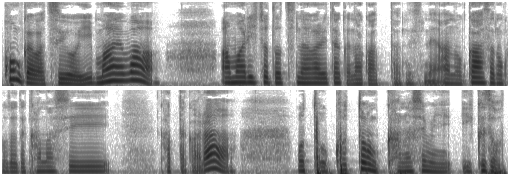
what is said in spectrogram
今回は強い。前はあまり人と繋がりたくなかったんですね。あの、お母さんのことで悲しかったから、もうとことん悲しみに行くぞっ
